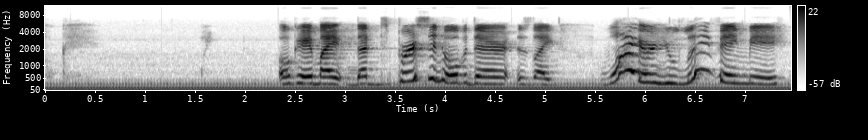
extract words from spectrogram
Okay. Okay, my that person over there is like, why are you leaving me?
